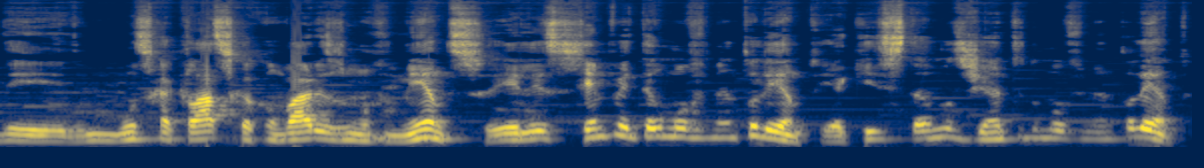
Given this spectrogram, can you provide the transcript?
de, de, música clássica com vários movimentos, ele sempre vai ter um movimento lento. E aqui estamos diante do movimento lento.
